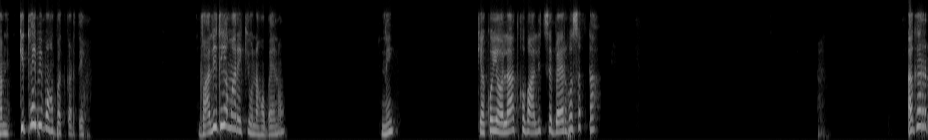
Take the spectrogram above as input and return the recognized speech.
ہم کتنے بھی محبت کرتے ہوں۔ والد ہی ہمارے کیوں نہ ہو بہنوں؟ نہیں۔ کیا کوئی اولاد کو والد سے بیر ہو سکتا؟ اگر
